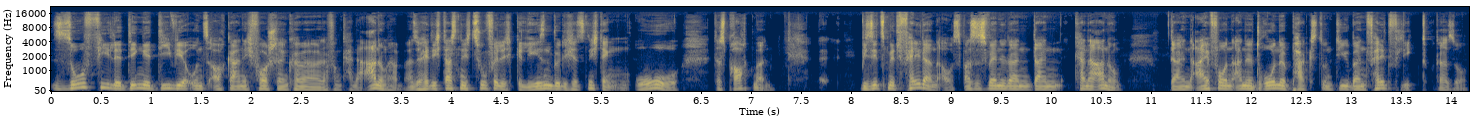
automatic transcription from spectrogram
so viele Dinge, die wir uns auch gar nicht vorstellen können, wenn wir davon keine Ahnung haben. Also hätte ich das nicht zufällig gelesen, würde ich jetzt nicht denken, oh, das braucht man. Äh, wie sieht's mit Feldern aus? Was ist, wenn du dann dein, keine Ahnung, dein iPhone an eine Drohne packst und die über ein Feld fliegt oder so.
